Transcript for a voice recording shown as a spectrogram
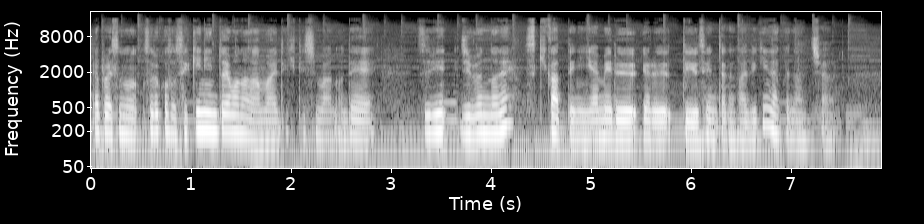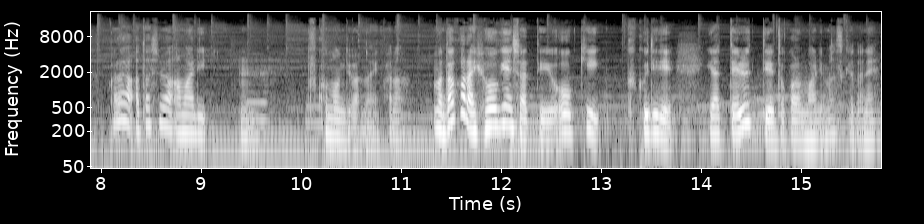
やっぱりそのそれこそ責任というものが生まれてきてしまうので自分のね好き勝手にやめるやるっていう選択ができなくなっちゃうから私はあまり、うん、好んではないかな、まあ、だから表現者っていう大きいくくりでやってるっていうところもありますけどね。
